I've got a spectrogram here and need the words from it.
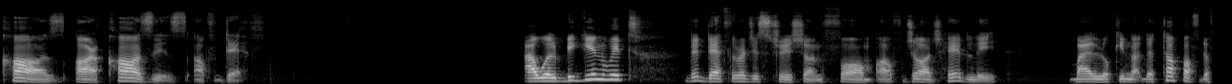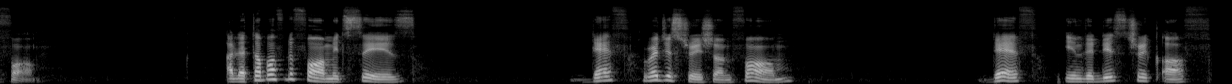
cause or causes of death. I will begin with the death registration form of George Headley by looking at the top of the form. At the top of the form it says death registration form death in the district of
